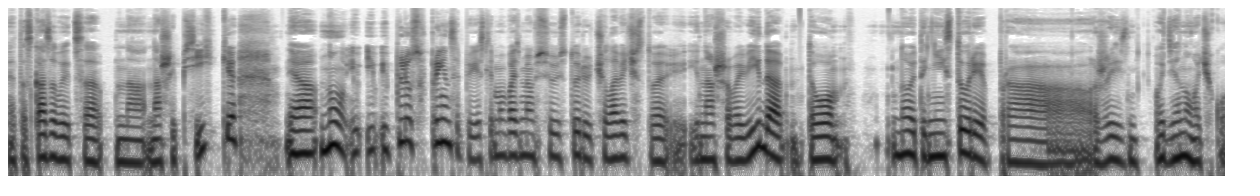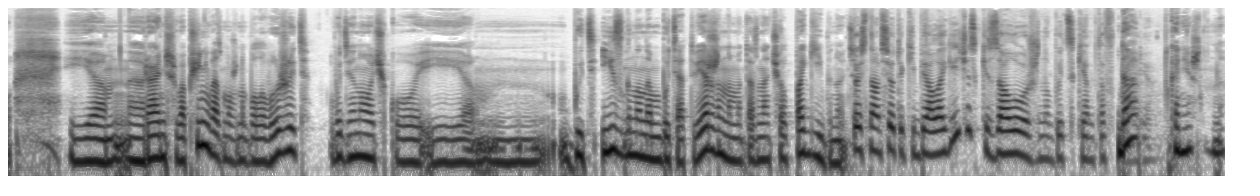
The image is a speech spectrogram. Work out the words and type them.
это сказывается на нашей психике. А, ну и, и плюс, в принципе, если мы возьмем всю историю человечества и нашего вида, то но ну, это не история про жизнь в одиночку. И раньше вообще невозможно было выжить в одиночку и быть изгнанным, быть отверженным, это означало погибнуть. То есть нам все-таки биологически заложено быть с кем-то в паре? Да, конечно, да.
